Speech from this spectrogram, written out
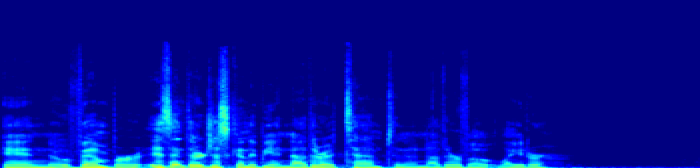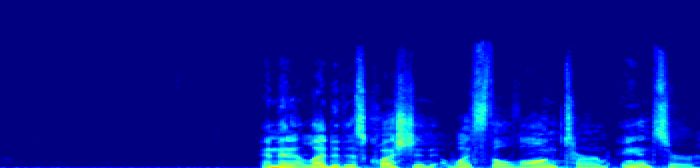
in November. Isn't there just going to be another attempt and another vote later? And then it led to this question what's the long term answer?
